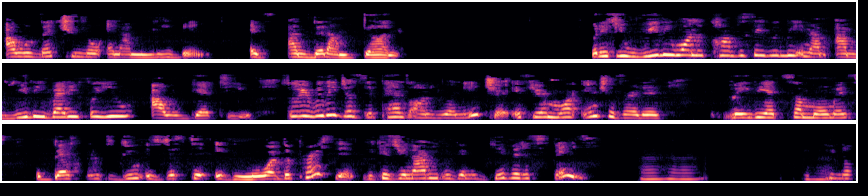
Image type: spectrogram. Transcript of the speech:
I will let you know and I'm leaving. It's, and then I'm done. But if you really want to conversate with me and I'm, I'm really ready for you, I will get to you. So it really just depends on your nature. If you're more introverted, maybe at some moments the best thing to do is just to ignore the person because you're not even going to give it a space. Mm-hmm. Mm-hmm. You know,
